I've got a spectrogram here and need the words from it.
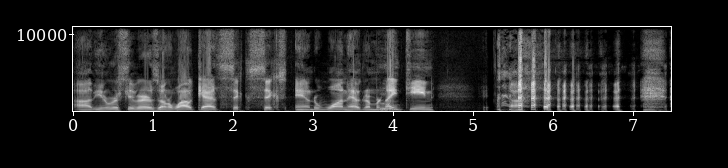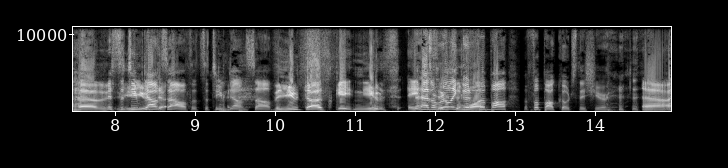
Uh, the University of Arizona Wildcats 6 6 and 1 have number Who? 19. Uh, It's the team down south. It's the team down south. The Utah Skating Utes. Eight, It has a really good one. football football coach this year. Uh,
